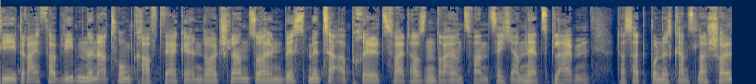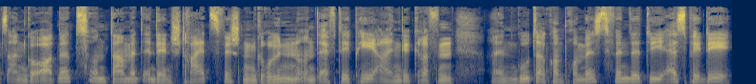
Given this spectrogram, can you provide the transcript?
Die drei verbliebenen Atomkraftwerke in Deutschland sollen bis Mitte April 2023 am Netz bleiben. Das hat Bundeskanzler Scholz angeordnet und damit in den Streit zwischen Grünen und FDP eingegriffen. Ein guter Kompromiss findet die SPD.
